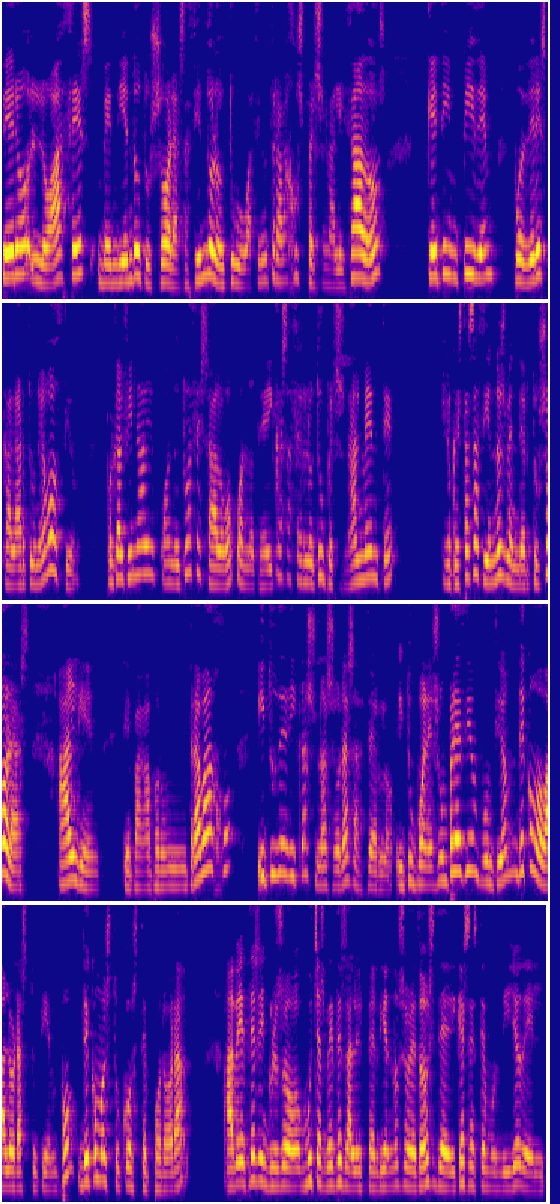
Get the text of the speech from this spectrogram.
pero lo haces vendiendo tus horas, haciéndolo tú, haciendo trabajos personalizados que te impiden poder escalar tu negocio. Porque al final, cuando tú haces algo, cuando te dedicas a hacerlo tú personalmente, lo que estás haciendo es vender tus horas. Alguien te paga por un trabajo y tú dedicas unas horas a hacerlo. Y tú pones un precio en función de cómo valoras tu tiempo, de cómo es tu coste por hora. A veces, incluso muchas veces sales perdiendo, sobre todo si te dedicas a este mundillo del,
